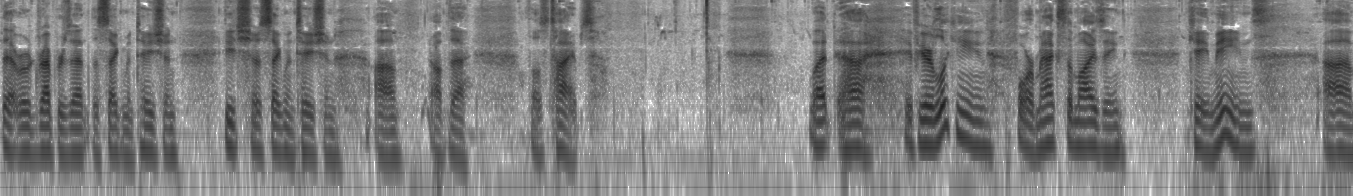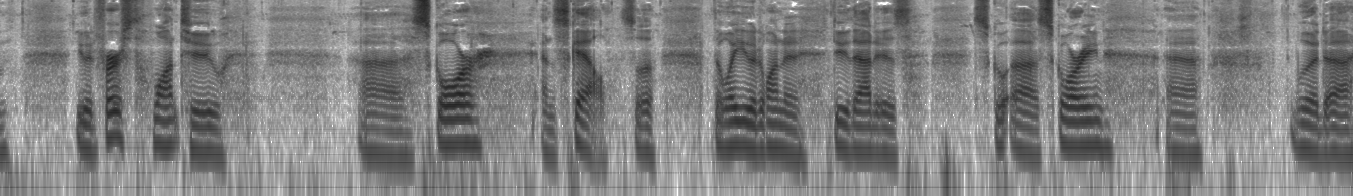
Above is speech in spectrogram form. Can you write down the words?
that would represent the segmentation, each segmentation uh, of the those types. But uh, if you're looking for maximizing k-means, um, you would first want to uh, score and scale. So the way you would want to do that is sco- uh, scoring uh, would uh,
